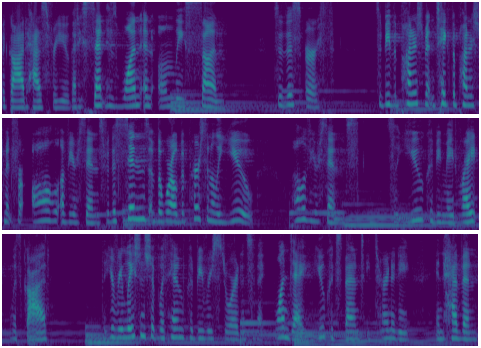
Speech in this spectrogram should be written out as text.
that God has for you, that He sent His one and only Son to this earth to be the punishment and take the punishment for all of your sins, for the sins of the world, but personally, you, all of your sins, so that you could be made right with God, that your relationship with Him could be restored, and so that one day you could spend eternity in heaven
